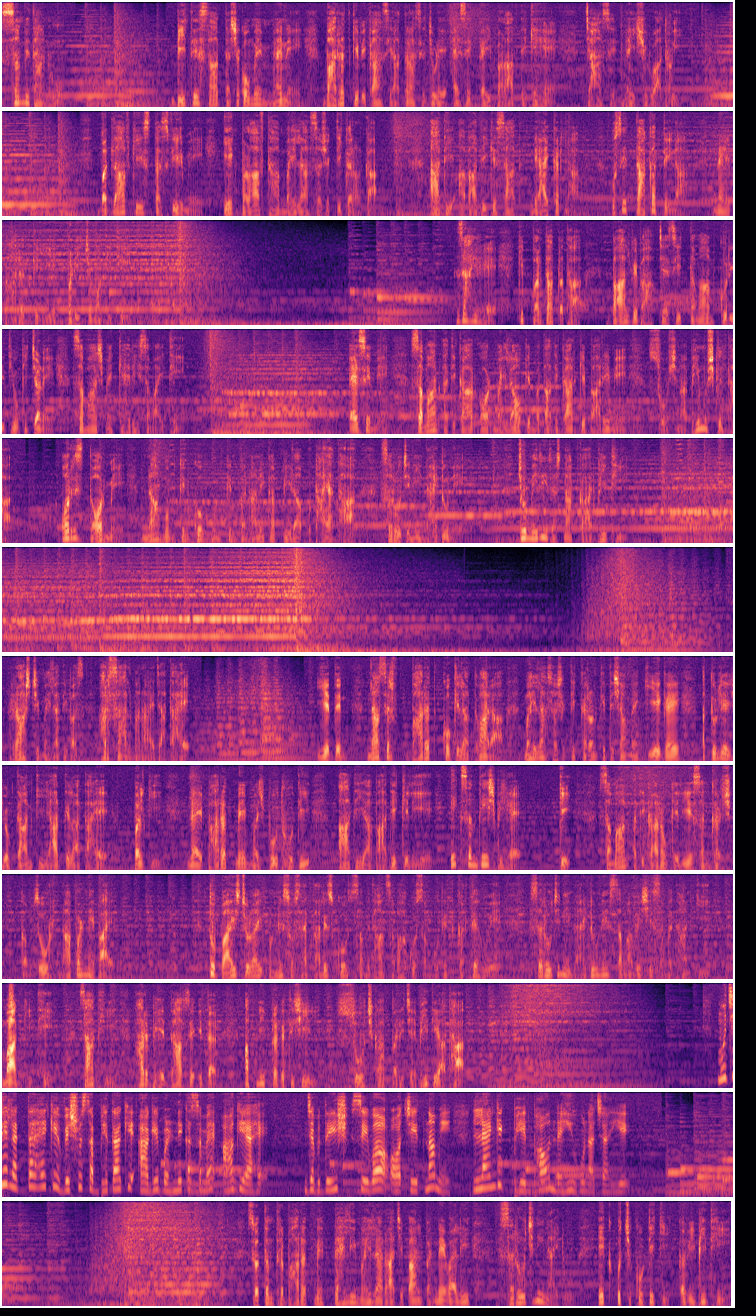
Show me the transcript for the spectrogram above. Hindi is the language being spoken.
संविधान हूँ। बीते सात दशकों में मैंने भारत की विकास यात्रा से जुड़े ऐसे कई पड़ाव देखे हैं, जहाँ से नई शुरुआत हुई। बदलाव की इस तस्वीर में एक पड़ाव था महिला सशक्तिकरण का। आधी आबादी के साथ न्याय करना, उसे ताकत देना नए भारत के लिए बड़ी चुनौती थी। ज़ाहिर है कि पर्दा प्रथा बाल विवाह जैसी तमाम कुरीतियों की जड़ें समाज में गहरी समाई थीं। ऐसे में समान अधिकार और महिलाओं के मताधिकार के बारे में सोचना भी मुश्किल था और इस दौर में नामुमकिन को मुमकिन बनाने का पीड़ा उठाया था सरोजिनी नायडू ने, जो मेरी रचनाकार भी थीं। राष्ट्रीय महिला दिवस हर साल मनाया जाता है। ये दिन न सिर्फ़ भारत कोकिला द्वारा महिला सशक्तिकरण की दिशा में किए गए अतुल्य योगदान की याद दिलाता है, बल्कि नए भारत में मज़बूत होती आधी आबादी के लिए एक संदेश भी है कि समान अधिकारों के लिए संघर्ष कमज़ोर ना पड़ने पाए। तो 22 जुलाई 1947 को संविधान सभा को संबोधित करते हुए सरोजिनी नायडू ने समावेशी संविधान की मांग की थी। साथ ही हर भेदभाव से इतर अपनी प्रगतिशील सोच का परिचय भी दिया था मुझे लगता है कि विश्व सभ्यता के आगे बढ़ने का समय आ गया है जब देश सेवा और चेतना में लैंगिक भेदभाव नहीं होना चाहिए स्वतंत्र भारत में पहली महिला राज्यपाल बनने वाली सरोजनी नायडू एक उच्च कोटि की कवि भी थीं।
